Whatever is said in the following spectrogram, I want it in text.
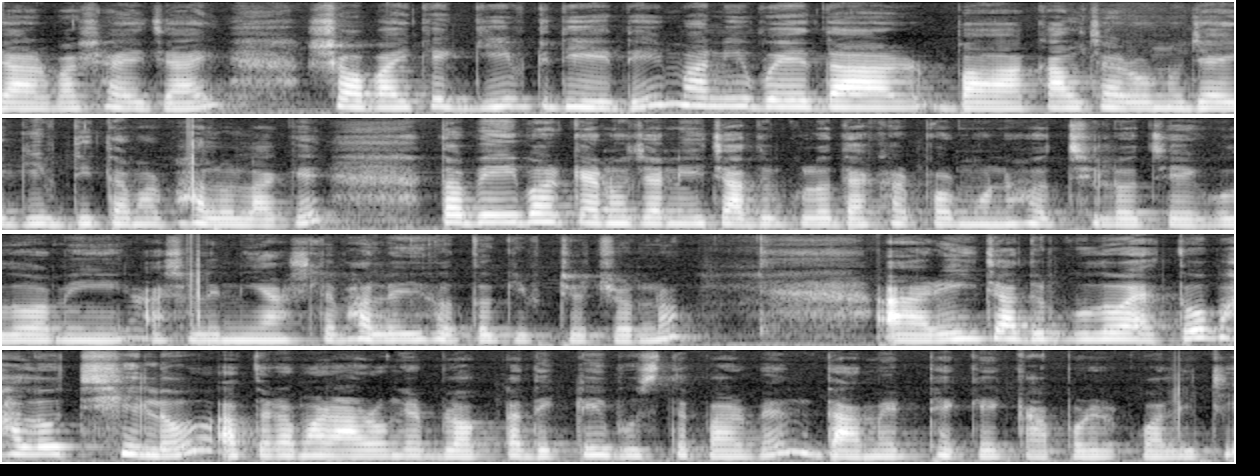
যার বাসায় যাই, সবাইকে গিফট দিয়ে দিই। মানে ওয়েদার বা কালচার অনুযায়ী গিফট দিতে আমার ভালো লাগে। তবে এইবার কেন জানি এই চাদরগুলো দেখার পর মনে হচ্ছিল যে এগুলো আমি আসলে নিয়ে আসলে ভালোই হতো গিফটের জন্য। আর এই চাদরগুলো এত ভালো ছিল, আপনারা আমার আরঙের ব্লগটা দেখলেই বুঝতে পারবেন, দামের থেকে কাপড়ের কোয়ালিটি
